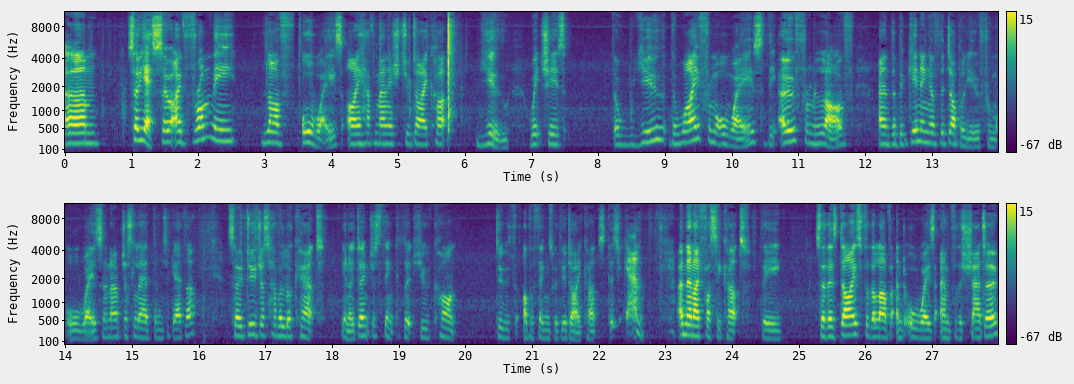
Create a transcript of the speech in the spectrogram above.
Um, so yes, so I've from the love always, I have managed to die cut U, which is the U, the Y from always, the O from love, and the beginning of the W from always, and I've just layered them together. So do just have a look at, you know, don't just think that you can't do th other things with your die cuts, because you can. And then I fussy cut the, so there's dies for the love and always and for the shadow,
